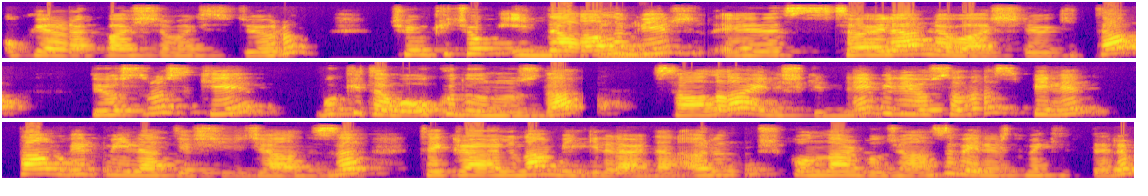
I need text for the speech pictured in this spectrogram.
okuyarak başlamak istiyorum. Çünkü çok iddialı bir e, söylemle başlıyor kitap. Diyorsunuz ki bu kitabı okuduğunuzda sağlığa ilişkin ne biliyorsanız bilin tam bir milat yaşayacağınızı, tekrarlanan bilgilerden arınmış konular bulacağınızı belirtmek isterim.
